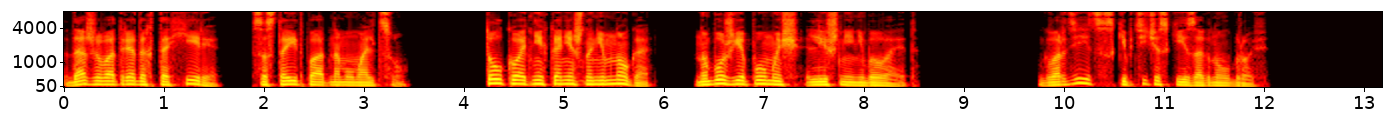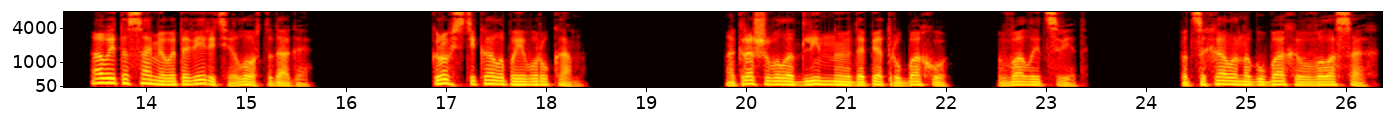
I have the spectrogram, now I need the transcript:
даже в отрядах Тахири состоит по одному мальцу. Толку от них, конечно, немного, но божья помощь лишней не бывает. Гвардеец скептически изогнул бровь. «А вы-то сами в это верите, лорд Дага?» Кровь стекала по его рукам. Окрашивала длинную до пят рубаху в алый цвет. Подсыхала на губах и в волосах,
